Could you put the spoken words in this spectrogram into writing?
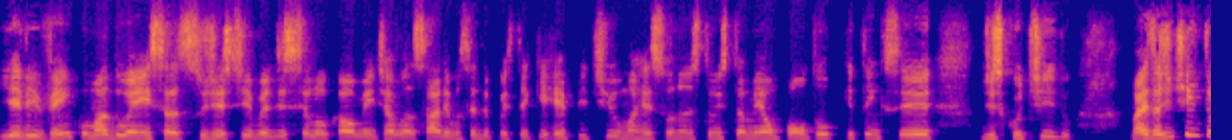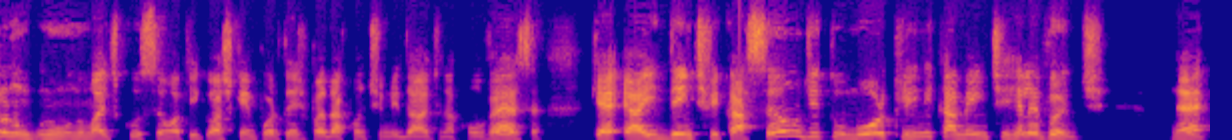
e ele vem com uma doença sugestiva de ser localmente avançada e você depois tem que repetir uma ressonância. Então, isso também é um ponto que tem que ser discutido. Mas a gente entrou num, numa discussão aqui que eu acho que é importante para dar continuidade na conversa, que é a identificação de tumor clinicamente relevante. Né?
